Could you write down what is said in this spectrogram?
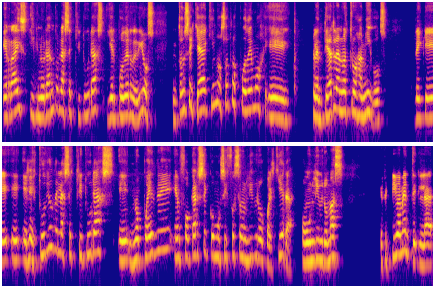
erráis ignorando las escrituras y el poder de Dios. Entonces ya aquí nosotros podemos eh, plantearle a nuestros amigos de que eh, el estudio de las escrituras eh, no puede enfocarse como si fuese un libro cualquiera o un libro más. Efectivamente, la,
